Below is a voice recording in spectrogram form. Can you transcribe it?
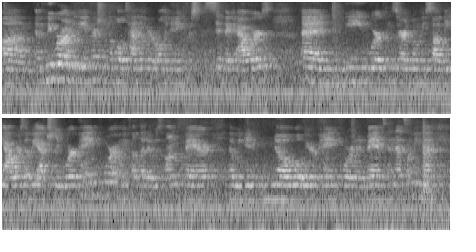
Um, and we were under the impression the whole time that we were only paying for specific hours. And we were concerned when we saw the hours that we actually were paying for, and we felt that it was unfair, that we didn't know what we were paying for in advance, and that's something that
